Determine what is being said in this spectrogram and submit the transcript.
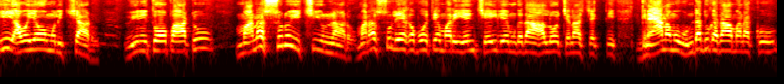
ఈ అవయవములు ఇచ్చాడు. వీనితో పాటు మనస్సును ఇచ్చి ఉన్నాడు. మనస్సు లేకపోతే మరి ఏం చేయలేము కదా ఆలోచన శక్తి జ్ఞానము ఉండదు కదా మనకు?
